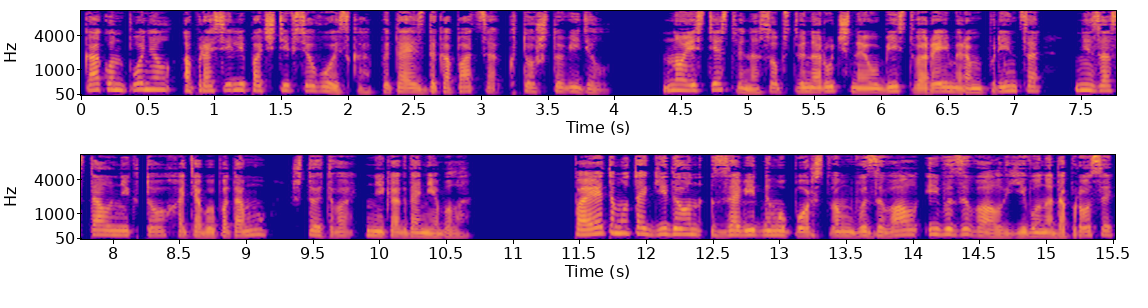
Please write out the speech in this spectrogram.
Как он понял, опросили почти все войско, пытаясь докопаться, кто что видел. Но, естественно, собственноручное убийство Реймером принца не застал никто, хотя бы потому, что этого никогда не было. Поэтому-то Гидеон с завидным упорством вызывал и вызывал его на допросы,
